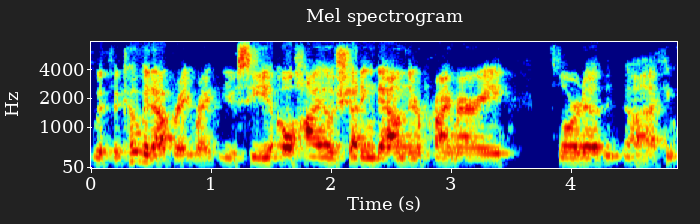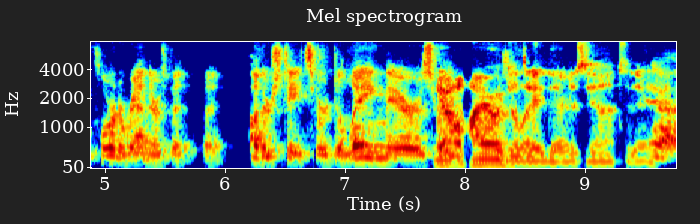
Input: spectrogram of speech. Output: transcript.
with the COVID outbreak. Right, you see Ohio shutting down their primary. Florida, uh, I think Florida ran theirs, but but other states are delaying theirs. Right? Yeah, Ohio delayed theirs. Yeah, today. Yeah,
